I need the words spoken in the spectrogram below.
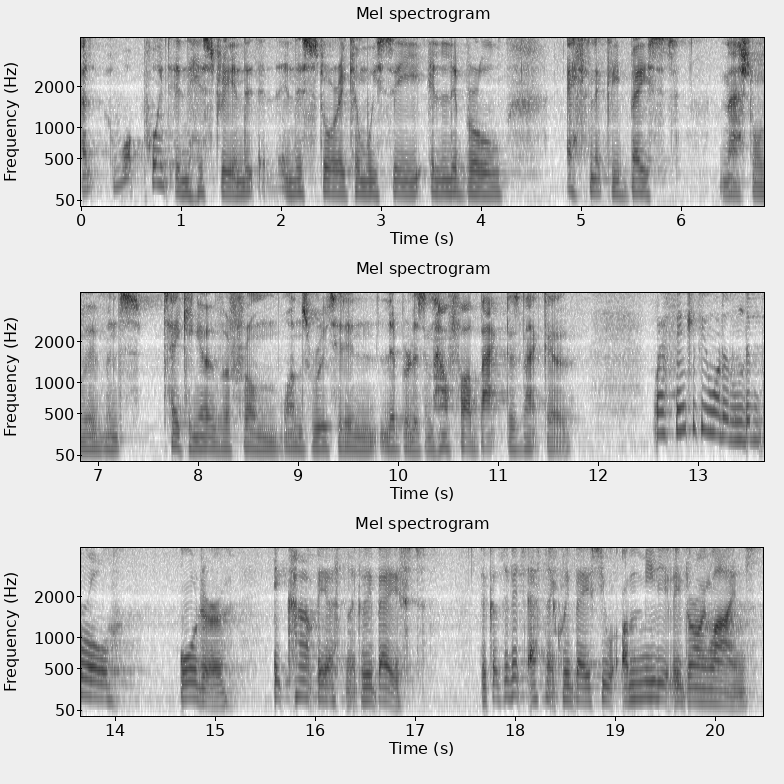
And at what point in history, in, the, in this story, can we see illiberal, ethnically based national movements taking over from ones rooted in liberalism? How far back does that go? Well, I think if you want a liberal order, it can't be ethnically based. Because if it's ethnically based, you're immediately drawing lines.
